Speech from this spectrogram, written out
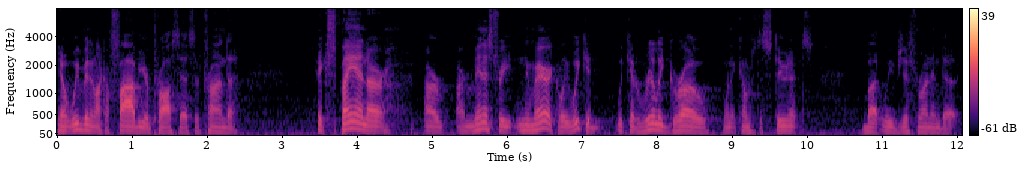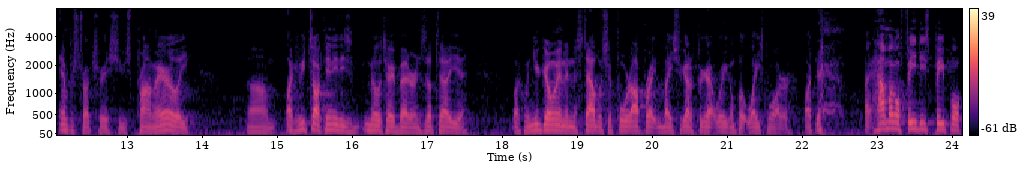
you know we've been in like a five-year process of trying to expand our our our ministry numerically. We could we could really grow when it comes to students, but we've just run into infrastructure issues primarily um, like if you talk to any of these military veterans, they'll tell you, like when you go in and establish a forward operating base, you got to figure out where you're going to put wastewater. Like, like how am I going to feed these people,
